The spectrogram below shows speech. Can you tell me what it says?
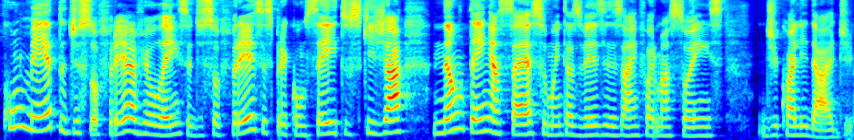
com medo de sofrer a violência, de sofrer esses preconceitos, que já não têm acesso muitas vezes a informações de qualidade.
